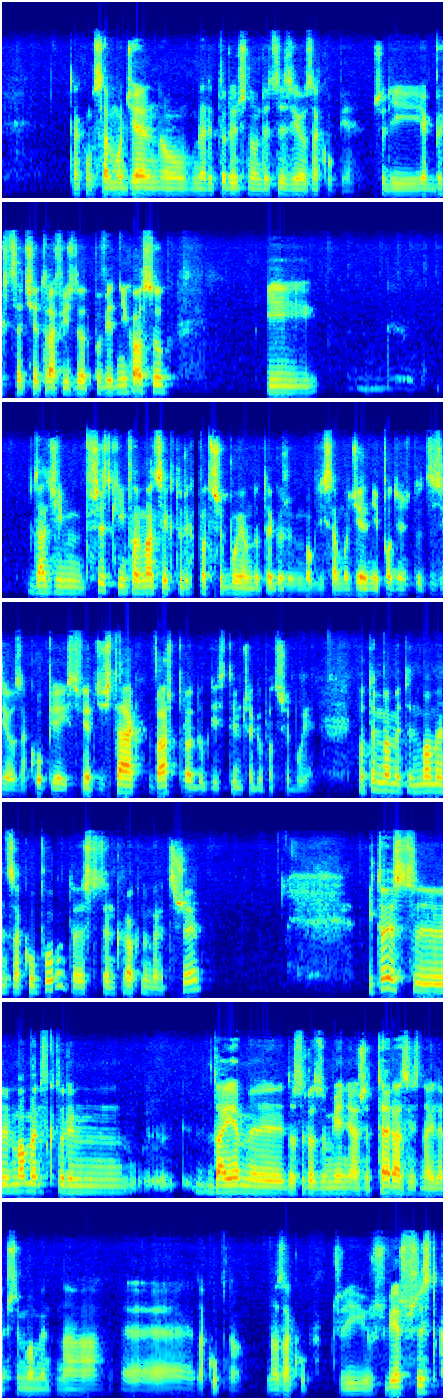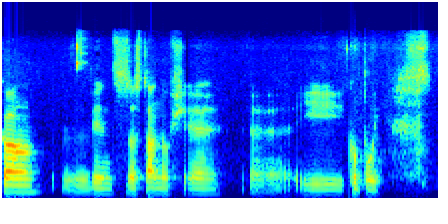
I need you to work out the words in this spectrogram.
taką samodzielną, merytoryczną decyzję o zakupie. Czyli jakby chcecie trafić do odpowiednich osób i dać im wszystkie informacje, których potrzebują do tego, żeby mogli samodzielnie podjąć decyzję o zakupie i stwierdzić, tak, wasz produkt jest tym, czego potrzebuję. Potem mamy ten moment zakupu, to jest ten krok numer trzy. I to jest y, moment, w którym dajemy do zrozumienia, że teraz jest najlepszy moment na, e, na kupno, na zakup. Czyli już wiesz wszystko, więc zastanów się e, i kupuj.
